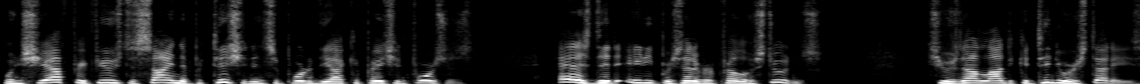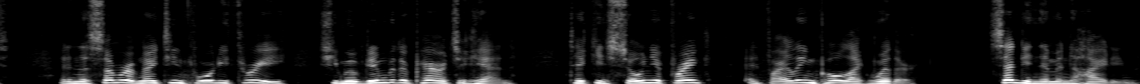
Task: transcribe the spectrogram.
When Schaft refused to sign the petition in support of the occupation forces, as did 80% of her fellow students, she was not allowed to continue her studies, and in the summer of 1943 she moved in with her parents again, taking Sonia Frenk and Philine Polak with her, sending them into hiding.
